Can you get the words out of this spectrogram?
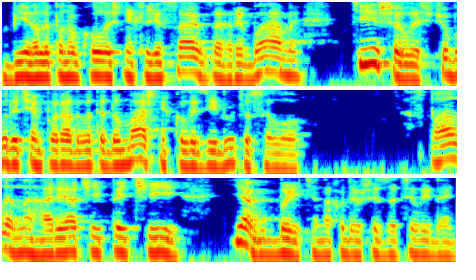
Бігали по навколишніх лісах за грибами, тішились, що буде чим порадувати домашніх, коли зійдуть у село. Спали на гарячій печі, як вбиті, находившись за цілий день.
